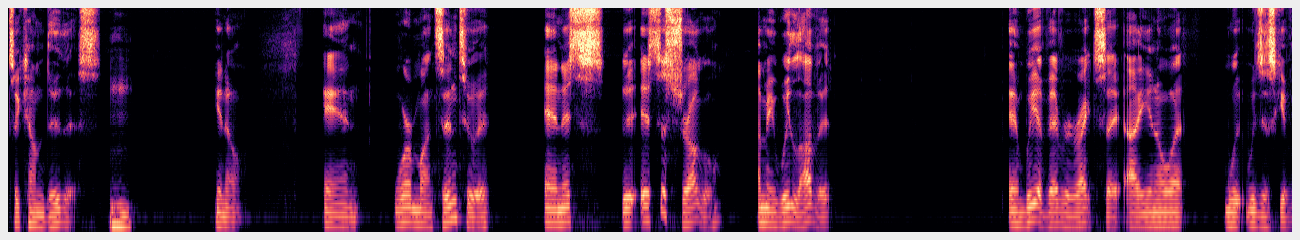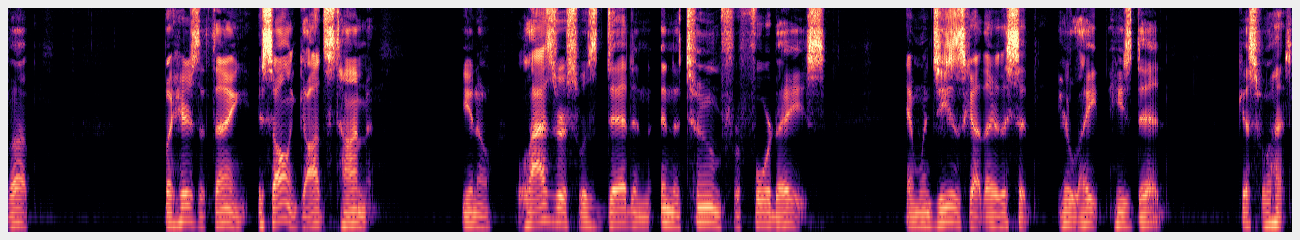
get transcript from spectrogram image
to come do this. Mhm. You know, and we're months into it, and it's it's a struggle. I mean, we love it, and we have every right to say, uh, you know what, we, we just give up. But here's the thing: it's all in God's timing. You know, Lazarus was dead in, in the tomb for four days. And when Jesus got there, they said, You're late. He's dead. Guess what?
